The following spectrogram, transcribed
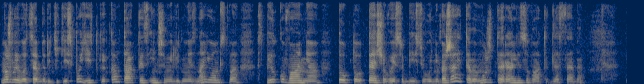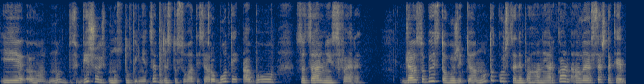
Можливо, це будуть якісь поїздки, контакти з іншими людьми, знайомства, спілкування. Тобто те, що ви собі сьогодні бажаєте, ви можете реалізувати для себе. І е, ну, в більшому ступені це буде стосуватися роботи або соціальної сфери. Для особистого життя, ну, також це непоганий аркан, але все ж таки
